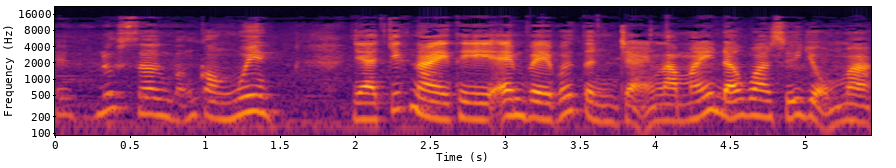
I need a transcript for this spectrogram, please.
cái nước sơn vẫn còn nguyên. Và chiếc này thì em về với tình trạng là máy đã qua sử dụng mà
